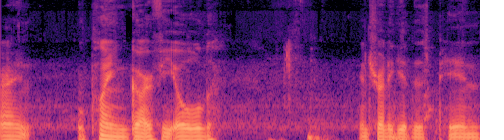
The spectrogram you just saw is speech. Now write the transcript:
Alright, we're playing Garfield and try to get this pin.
